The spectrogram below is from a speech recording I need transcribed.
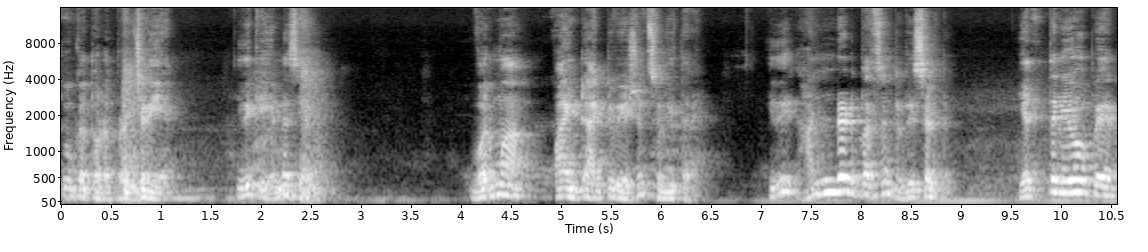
தூக்கத்தோட பிரச்சனையே. இதுக்கு என்ன செய்யணும்? வர்மா பாயிண்ட் ஆக்டிவேஷன் சொல்லித்தரேன். இது ஹண்ட்ரட் பர்சன்ட் ரிசல்ட் எத்தனையோ பேர்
